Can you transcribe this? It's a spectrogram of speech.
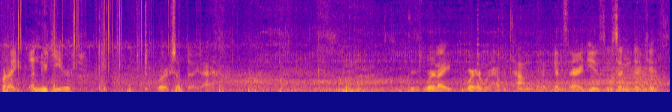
for like a new year or something like that. This is where like where where half the town gets their ideas of sending their kids.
